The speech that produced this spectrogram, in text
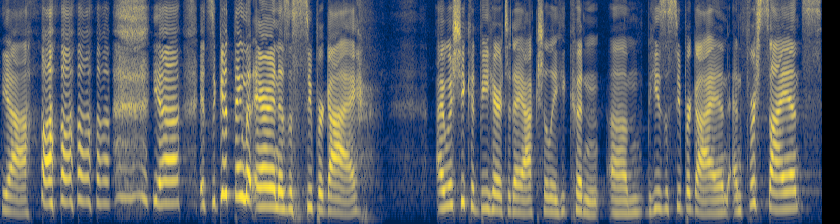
Yeah. yeah, it's a good thing that Aaron is a super guy. I wish he could be here today, actually. He couldn't. Um, but he's a super guy. And, and for science,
